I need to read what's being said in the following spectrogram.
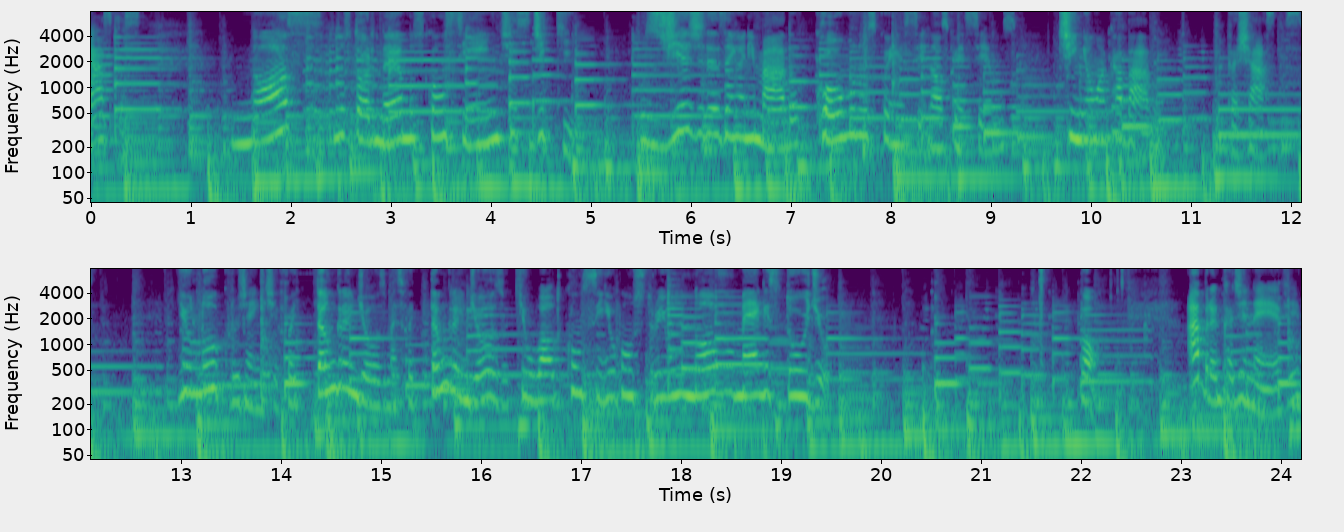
aspas, nós nos tornamos conscientes de que os dias de desenho animado, como nos conhece, nós conhecemos, tinham acabado. Fecha aspas. E o lucro, gente, foi tão grandioso, mas foi tão grandioso que o Walt conseguiu construir um novo mega estúdio. Bom, a Branca de Neve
